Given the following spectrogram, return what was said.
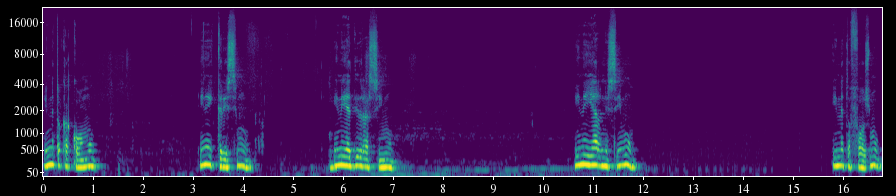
Είναι το κακό μου. Είναι η κρίση μου. Είναι η αντίδρασή μου. Είναι η άρνησή μου. Είναι το φως μου.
